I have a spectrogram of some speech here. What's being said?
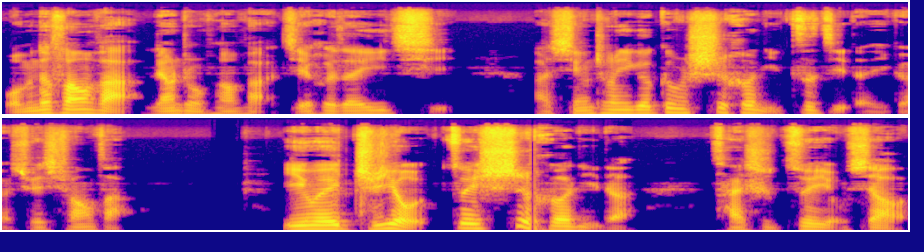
我们的方法两种方法结合在一起啊，形成一个更适合你自己的一个学习方法。因为只有最适合你的才是最有效的。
